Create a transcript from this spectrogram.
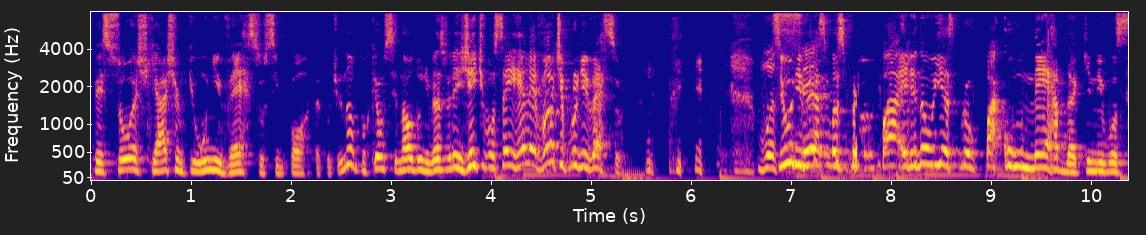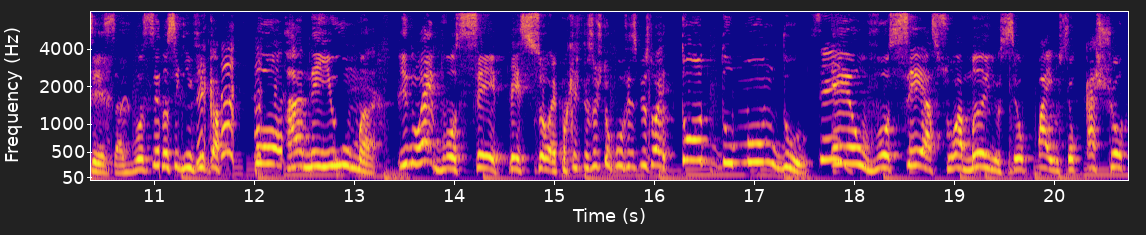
pessoas que acham que o universo se importa contigo. Não, porque é um sinal do universo. Eu falei, gente, você é irrelevante pro universo. você... Se o universo fosse se preocupar, ele não ia se preocupar com merda que nem você, sabe? Você não significa porra nenhuma. E não é você, pessoa. É porque as pessoas estão confiando pessoas. É todo mundo. Sim. Eu, você, a sua mãe, o seu seu pai, o seu cachorro.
